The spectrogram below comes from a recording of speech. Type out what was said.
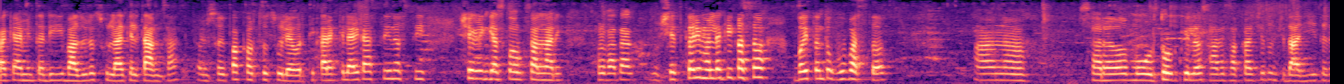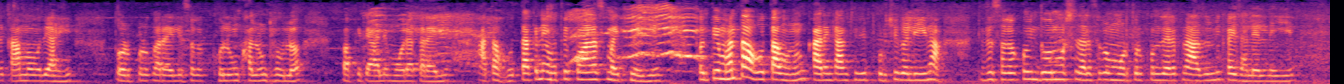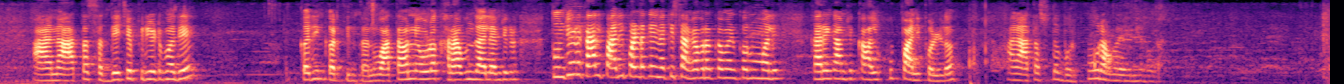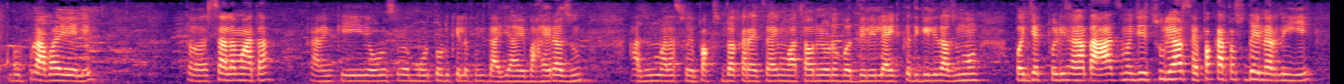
बाकी आम्ही तरी बाजूला चुला केला आमचा. आम्ही स्वयंपाक करतो चुल्यावरती कारण की लाइट असते नसती शेगडी गॅस करून चालणार. आहे थोडं आता शेतकरी म्हणलं की कसं बैतन तर खूप असतं. आणि सारं मोडतोड केलं सारं सकाळची तुमची दाजी इथे कामामध्ये आहे. तोडफोड करायली सगळं खोलून खालून ठेवलं. बाकी ते आले मोऱ्या करायला. आता होता की नाही होते कोणालाच माहीत नाही आहे पण ते म्हणता होता म्हणून कारण की आमची ती पुढची गली आहे ना तिथं सगळं कोणी दोन वर्ष झालं सगळं मोडतोड करून जायला पण अजून बी काही झालेलं नाही आहे आणि आता सध्याच्या पिरियडमध्ये कधी करतील तर वातावरण एवढं खराब होऊन जायला आमच्याकडे. तुमच्याकडे काल पाणी पडलं काही नक्की सांगा बरं कमेंट करून मला. कारण की आमच्या काल खूप पाणी पडलं. आणि आता सुद्धा भरपूर आभाळ येईल बघा. भरपूर आभाळ येले तर चला मग आता. कारण की एवढं सगळं मोडतोड केलं तुम्ही. दाजी आहे बाहेर अजून. अजून मला स्वयंपाकसुद्धा करायचा आहे. आणि वातावरण एवढं बदलेले लाइट कधी गेली तर अजून मग पंचायत पडी. आता आज म्हणजे चुल्यावर स्वयंपाक करता सुद्धा येणार नाही आहे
